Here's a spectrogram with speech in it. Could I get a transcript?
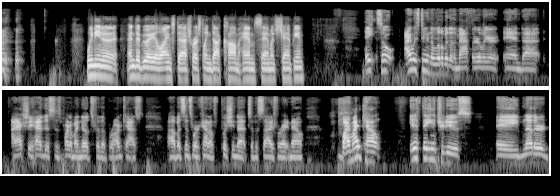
We need an NWA Alliance Wrestling.com ham sandwich champion. Hey, so I was doing a little bit of the math earlier, and uh, I actually had this as part of my notes for the broadcast. Uh, but since we're kind of pushing that to the side for right now, by my count, if they introduce another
